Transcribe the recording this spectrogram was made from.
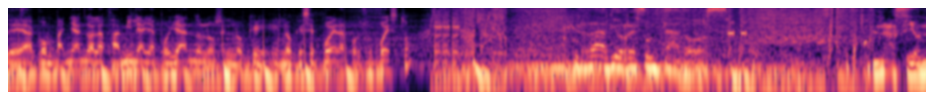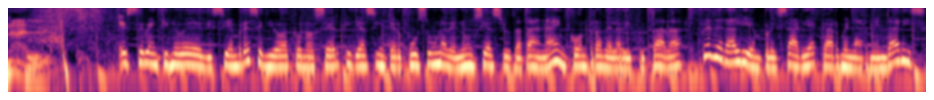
eh, acompañando a la familia y apoyándolos en lo que, en lo que se pueda, por supuesto. Radio Resultados Nacional. Este 29 de diciembre se dio a conocer que ya se interpuso una denuncia ciudadana en contra de la diputada federal y empresaria Carmen Armendaris,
